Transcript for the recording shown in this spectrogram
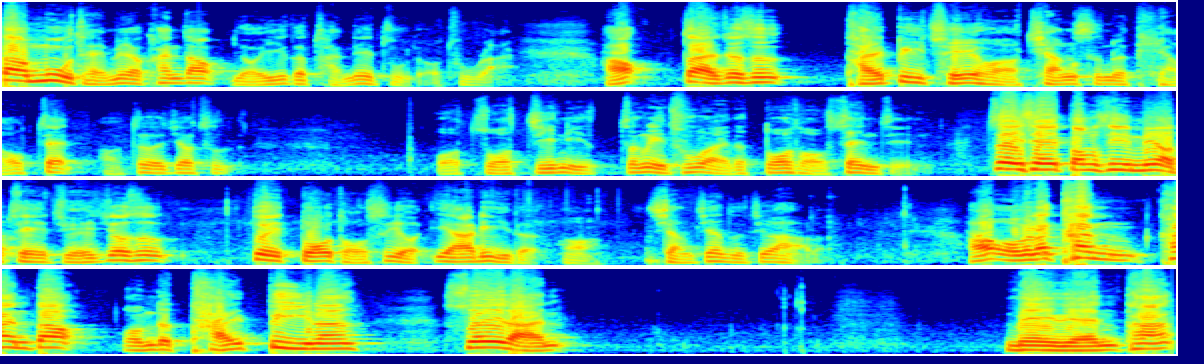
到目前没有看到有一个产业主流出来。好，再就是台币缺乏强势的条件啊，这个就是我所整理整理出来的多头陷阱。这些东西没有解决，就是对多头是有压力的啊，想这样子就好了。好，我们来看看到。我们的台币呢，虽然美元它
